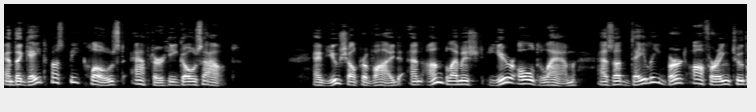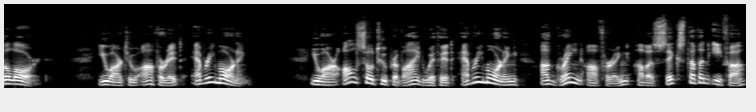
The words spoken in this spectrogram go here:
and the gate must be closed after he goes out. And you shall provide an unblemished year old lamb as a daily burnt offering to the Lord. You are to offer it every morning. You are also to provide with it every morning a grain offering of a sixth of an ephah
